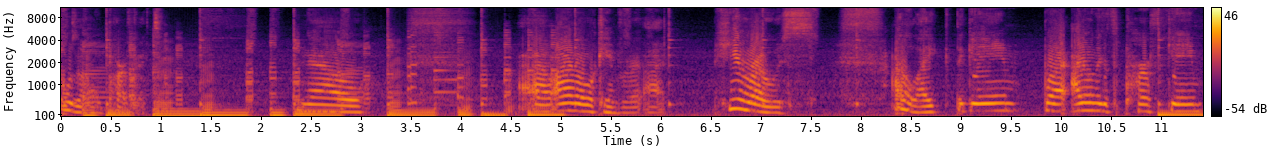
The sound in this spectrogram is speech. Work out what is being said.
wasn't all perfect. Now, I, I don't know what came for it. Uh, Heroes. I like the game, but I don't think it's a perfect game.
